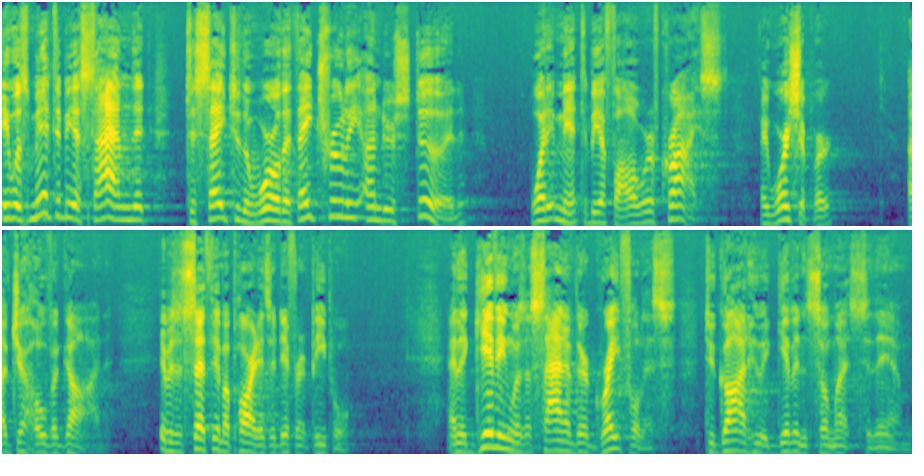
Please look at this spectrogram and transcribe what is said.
It was meant to be a sign that, to say to the world that they truly understood what it meant to be a follower of Christ, a worshiper of Jehovah God. It was to set them apart as a different people. And the giving was a sign of their gratefulness to God who had given so much to them.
